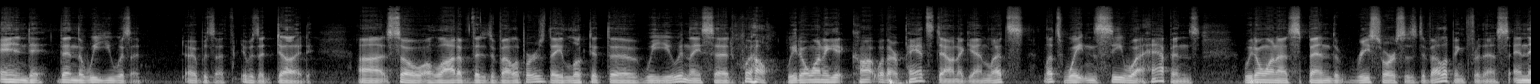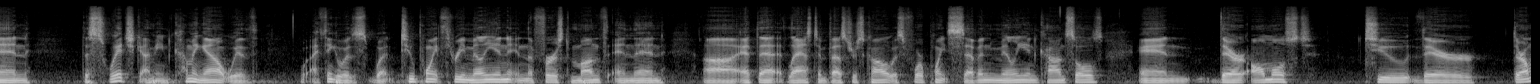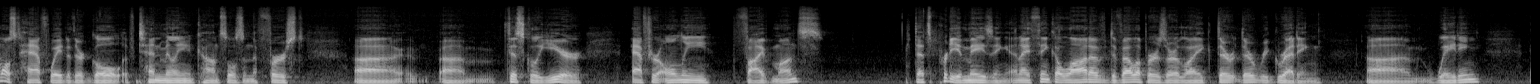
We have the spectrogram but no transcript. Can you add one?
And then the Wii U was a it was a it was a dud. Uh, so a lot of the developers they looked at the Wii U and they said, "Well, we don't want to get caught with our pants down again. Let's let's wait and see what happens. We don't want to spend the resources developing for this." And then the Switch, I mean, coming out with, I think it was what 2.3 million in the first month, and then uh, at that last investors call, it was 4.7 million consoles, and they're almost to their, they're almost halfway to their goal of 10 million consoles in the first uh, um, fiscal year after only five months. That's pretty amazing, and I think a lot of developers are like they're they're regretting um, waiting.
